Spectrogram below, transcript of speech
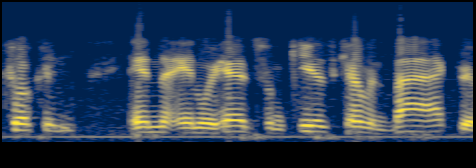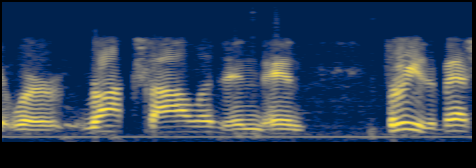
cooking and and we had some kids coming back that were rock solid and and three of the best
